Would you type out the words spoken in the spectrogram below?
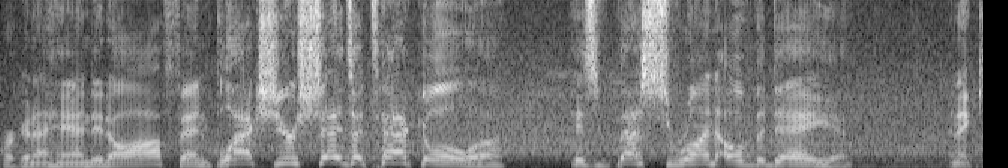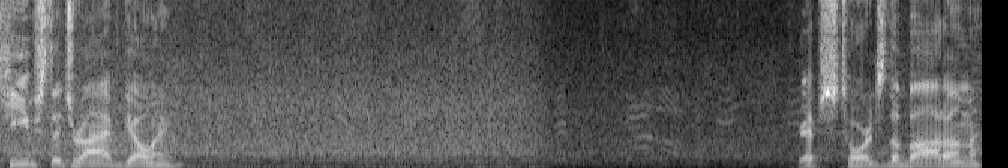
We're going to hand it off, and Blackshear sheds a tackle. His best run of the day. And it keeps the drive going. Trips towards the bottom.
